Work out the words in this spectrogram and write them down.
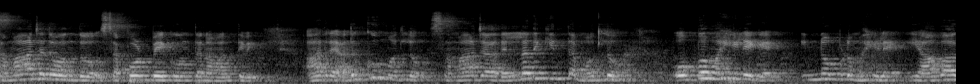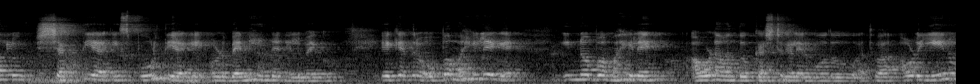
ಸಮಾಜದ ಒಂದು ಸಪೋರ್ಟ್ ಬೇಕು ಅಂತ ನಾವು ಅಂತೀವಿ. ಆದರೆ ಅದಕ್ಕೂ ಮೊದಲು, ಸಮಾಜ ಅದೆಲ್ಲದಕ್ಕಿಂತ ಮೊದಲು ಒಬ್ಬ ಮಹಿಳೆಗೆ ಇನ್ನೊಬ್ಬಳು ಮಹಿಳೆ ಯಾವಾಗಲೂ ಶಕ್ತಿಯಾಗಿ, ಸ್ಫೂರ್ತಿಯಾಗಿ ಅವಳು ಬೆನ್ನ ಹಿಂದೆ ನಿಲ್ಲಬೇಕು ಏಕೆಂದರೆ ಒಬ್ಬ ಮಹಿಳೆಗೆ ಇನ್ನೊಬ್ಬ ಮಹಿಳೆ, ಅವಳ ಒಂದು ಕಷ್ಟಗಳಿರ್ಬೋದು ಅಥವಾ ಅವಳು ಏನು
